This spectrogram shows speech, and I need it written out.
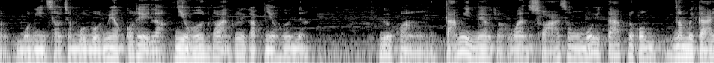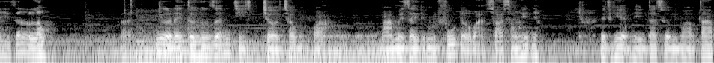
uh, 1644 mail có thể là nhiều hơn các bạn có thể gặp nhiều hơn nữa ví khoảng 8.000 mail cho các bạn xóa xong mỗi tab nó có 50 cái thì rất là lâu. Đấy. nhưng ở đây tôi hướng dẫn chỉ chờ trong khoảng 30 giây đến 1 phút để các bạn xóa xong hết nhé để thực hiện thì ta sẽ vào tab,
